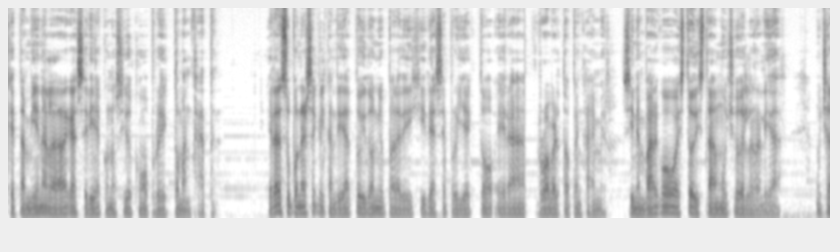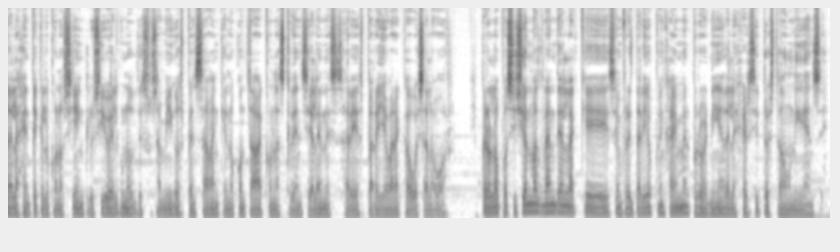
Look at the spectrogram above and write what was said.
que también a la larga sería conocido como Proyecto Manhattan. Era de suponerse que el candidato idóneo para dirigir ese proyecto era Robert Oppenheimer. Sin embargo, esto distaba mucho de la realidad. Mucha de la gente que lo conocía, inclusive algunos de sus amigos, pensaban que no contaba con las credenciales necesarias para llevar a cabo esa labor pero la oposición más grande a la que se enfrentaría Oppenheimer provenía del ejército estadounidense,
